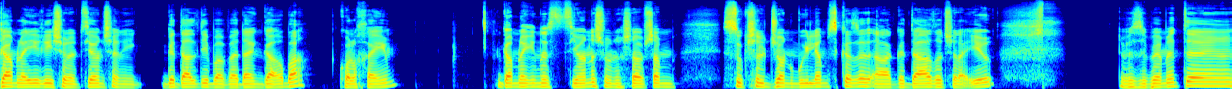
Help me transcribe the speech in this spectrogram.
גם לעיר ראשון לציון שאני גדלתי בה ועדיין גר בה כל החיים. גם לעיר נס ציונה שהוא נחשב שם סוג של ג'ון וויליאמס כזה, האגדה הזאת של העיר. וזה באמת, אה,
